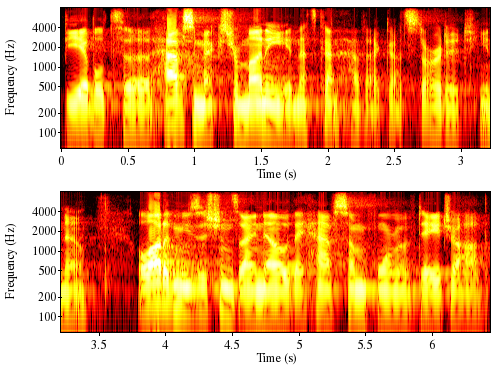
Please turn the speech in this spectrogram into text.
be able to have some extra money, and that's kind of how that got started. You know, a lot of musicians I know they have some form of day job.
